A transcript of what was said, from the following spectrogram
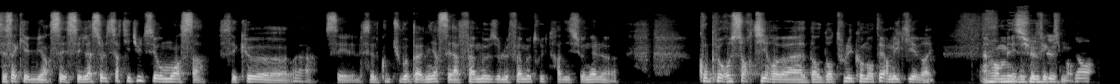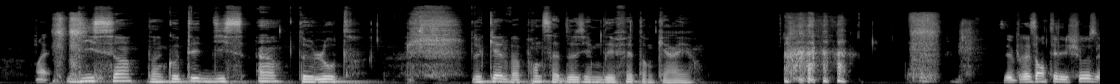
c'est ça qui est bien. C'est la seule certitude, c'est au moins ça. C'est que euh, voilà, c'est le coup que tu vois pas venir. C'est la fameuse, le fameux truc traditionnel euh, qu'on peut ressortir euh, dans, tous les commentaires, mais qui est vrai. Alors messieurs, effectivement, 10-1 d'un côté, 10-1 de l'autre. Lequel va prendre sa deuxième défaite en carrière? C'est présenter les choses.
